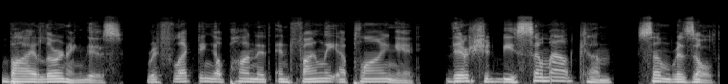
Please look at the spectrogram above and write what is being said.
By learning this, reflecting upon it and finally applying it, there should be some outcome, some result.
